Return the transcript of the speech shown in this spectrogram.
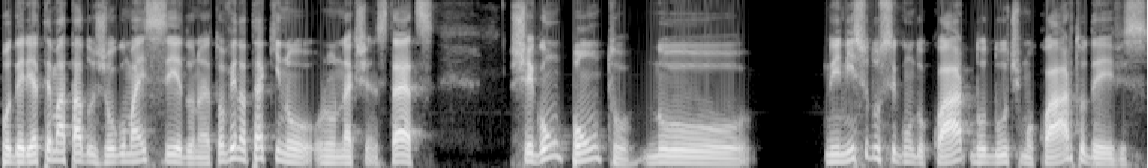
poderia ter matado o jogo mais cedo, né? Tô vendo até aqui no, no Next Gen Stats. Chegou um ponto no, no início do segundo quarto, do, do último quarto, Davis,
